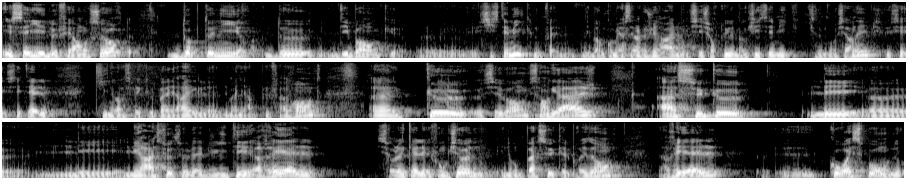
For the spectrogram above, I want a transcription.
essayer de faire en sorte d'obtenir de, des banques euh, systémiques, enfin des banques commerciales en général, mais c'est surtout les banques systémiques qui sont concernées, puisque c'est elles qui ne respectent pas les règles de manière plus flagrante, euh, que ces banques s'engagent à ce que les, les, ratios de solvabilité réels sur lesquels elle fonctionne, et non pas ceux qu'elle présente, réels, euh, correspondent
